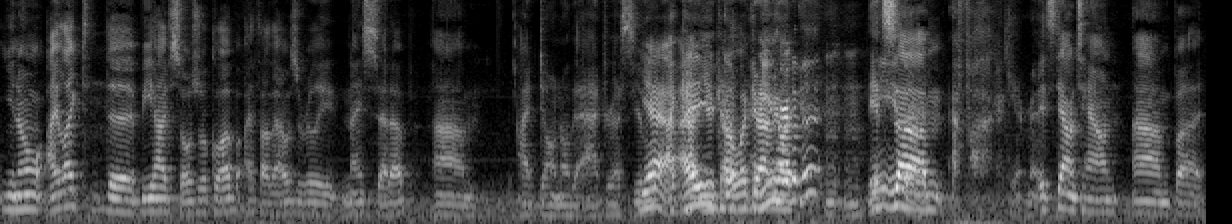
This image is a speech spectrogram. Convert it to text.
you know, I liked the Beehive Social Club. I thought that was a really nice setup. Um, I don't know the address. You're, yeah, I, kinda- you're kind of looking have at you me heard like- of it? Mm-mm. It's um, fuck, I can't remember. It's downtown. Um, but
